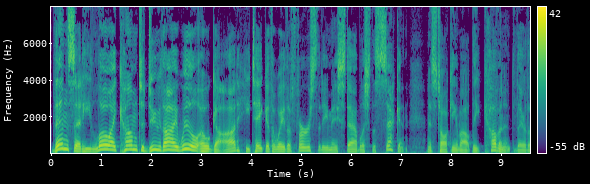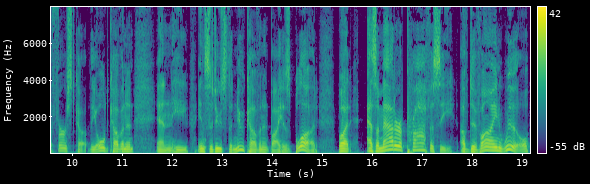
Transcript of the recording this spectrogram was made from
Then said he, Lo, I come to do thy will, O God. He taketh away the first, that he may establish the second. And it's talking about the covenant there, the first, co- the old covenant, and he institutes the new covenant by his blood. But as a matter of prophecy, of divine will,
